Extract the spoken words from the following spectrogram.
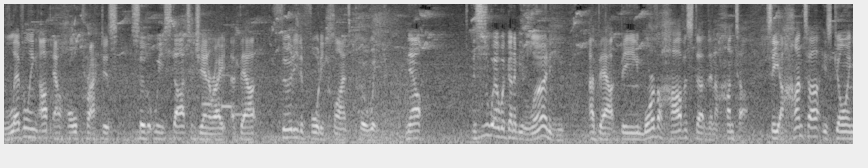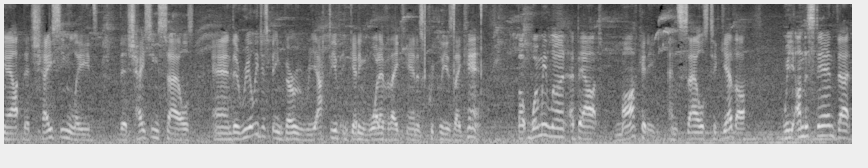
leveling up our whole practice so that we start to generate about 30 to 40 clients per week. Now, this is where we're going to be learning about being more of a harvester than a hunter. See, a hunter is going out, they're chasing leads, they're chasing sales, and they're really just being very reactive and getting whatever they can as quickly as they can. But when we learn about marketing and sales together, we understand that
